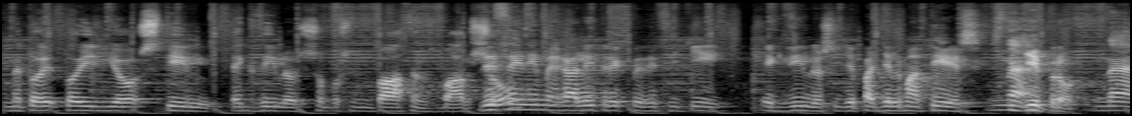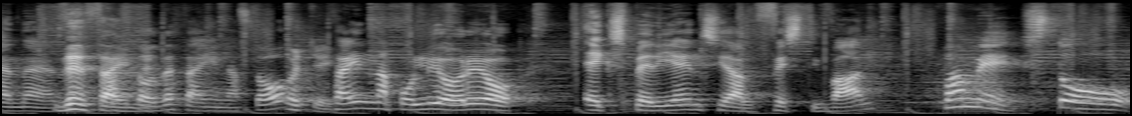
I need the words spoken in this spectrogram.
με το, το ίδιο στυλ εκδήλωσης όπως είναι το Athens Bar Show. Δεν θα είναι η μεγαλύτερη εκπαιδευτική εκδήλωση για επαγγελματίες στην ναι, Κύπρο. Ναι, ναι. Δεν θα αυτό, είναι. Δεν θα είναι αυτό. Okay. Θα είναι ένα πολύ ωραίο experiential festival Πάμε στο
